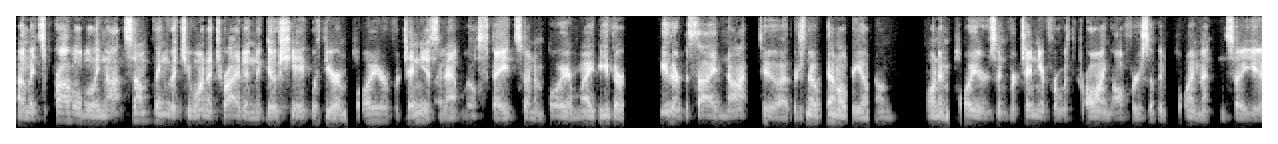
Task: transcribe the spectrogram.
Um, it's probably not something that you want to try to negotiate with your employer. Virginia's an at-will state, so an employer might either either decide not to. Uh, there's no penalty on, on, employers in Virginia for withdrawing offers of employment, and so you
